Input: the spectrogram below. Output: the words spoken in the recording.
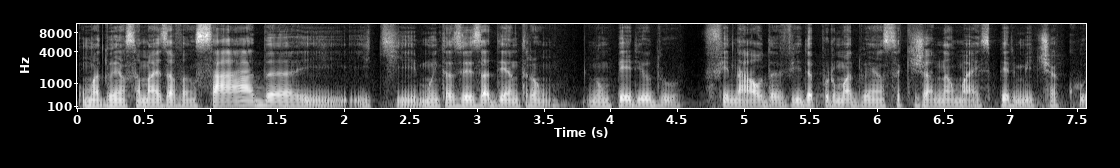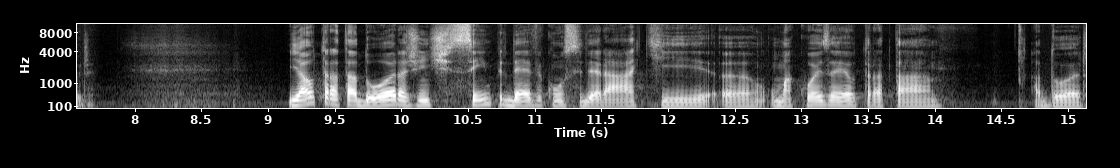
uma doença mais avançada e, e, que muitas vezes adentram num período final da vida por uma doença que já não mais permite a cura. E ao tratador, a gente sempre deve considerar que uh, uma coisa é eu tratar a dor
